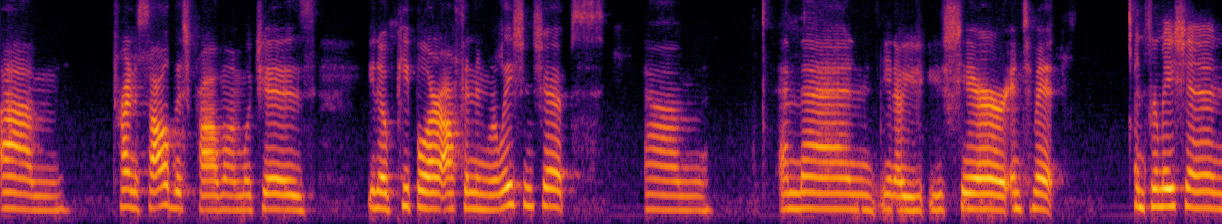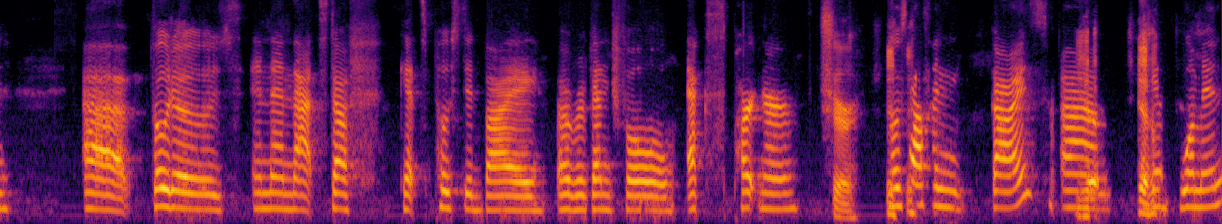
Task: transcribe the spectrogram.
um, trying to solve this problem which is you know, people are often in relationships. Um, and then, you know, you, you share intimate information, uh, photos, and then that stuff gets posted by a revengeful ex partner. Sure. Most often guys um, yeah. Yeah. against women.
